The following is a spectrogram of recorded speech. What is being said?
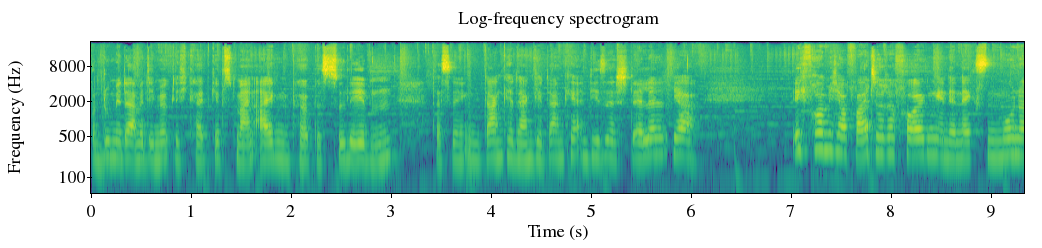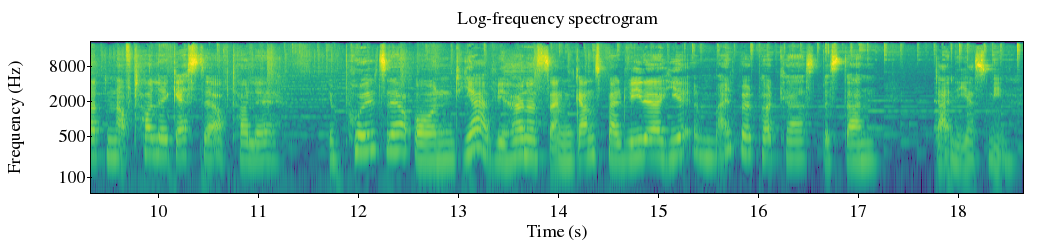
und du mir damit die Möglichkeit gibst, meinen eigenen Purpose zu leben. Deswegen danke, danke, danke an dieser Stelle. Ja, ich freue mich auf weitere Folgen in den nächsten Monaten, auf tolle Gäste, auf tolle Impulse. Und ja, wir hören uns dann ganz bald wieder hier im Mindbird Podcast. Bis dann, deine Jasmin.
